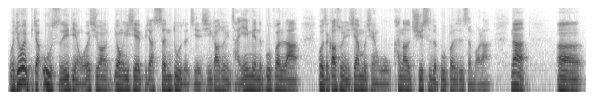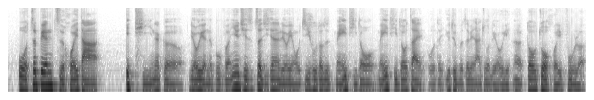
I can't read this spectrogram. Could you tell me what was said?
我就会比较务实一点，我会希望用一些比较深度的解析，告诉你产业面的部分啦，或者告诉你现在目前我看到的趋势的部分是什么啦。那呃，我这边只回答。一提那个留言的部分，因为其实这几天的留言，我几乎都是每一题都每一题都在我的 YouTube 这边来做留言，呃，都做回复了。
